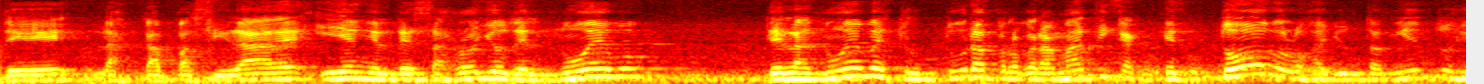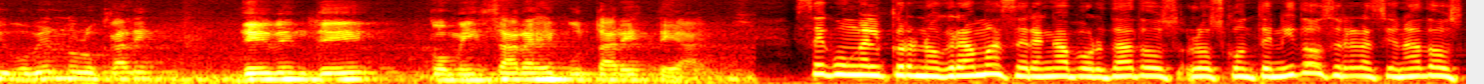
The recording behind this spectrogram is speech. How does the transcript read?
de las capacidades y en el desarrollo del nuevo de la nueva estructura programática que todos los ayuntamientos y gobiernos locales deben de comenzar a ejecutar este año. Según el cronograma, serán abordados los contenidos relacionados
